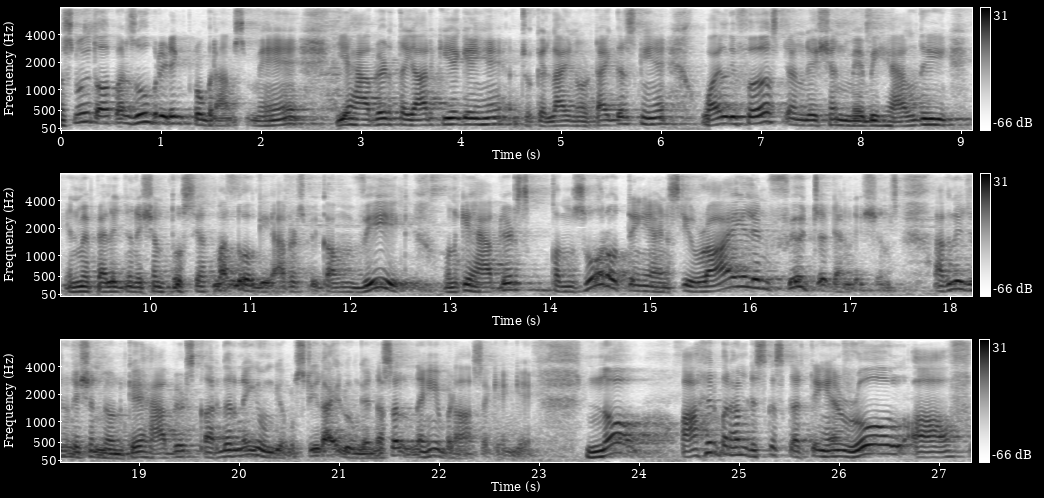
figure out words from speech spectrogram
मसनू तौर पर जू ब्रीडिंग प्रोग्राम्स में ये हाइब्रिड तैयार किए गए हैं, जो कि लाइन और टाइगर्स के हैं। वाइल द फ़र्स्ट जनरेशन में भी हेल्दी इनमें पहली जनरेशन तो सेहतमंद होगी। हाइब्रिड्स बिकम वीक उनके हाइब्रिड्स कमज़ोर होते हैं and sterile in future generation अगली जनरेशन में उनके हाइब्रिड्स कारगर नहीं होंगे, वो स्टीराइल होंगे, नस्ल नहीं बढ़ा सकेंगे। नो आखिर पर हम डिस्कस करते हैं role of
